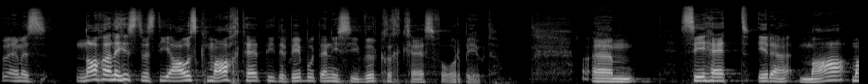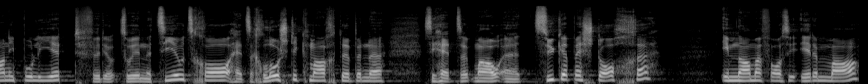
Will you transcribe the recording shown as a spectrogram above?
wenn man es nachliest, was die alles gemacht hat in der Bibel, dann ist sie wirklich kein Vorbild. Ähm, sie hat ihren Mann manipuliert, für zu ihrem Ziel zu kommen, hat sich lustig gemacht über ihn. Sie hat mal einen Zeugen bestochen im Namen von ihrem Mann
